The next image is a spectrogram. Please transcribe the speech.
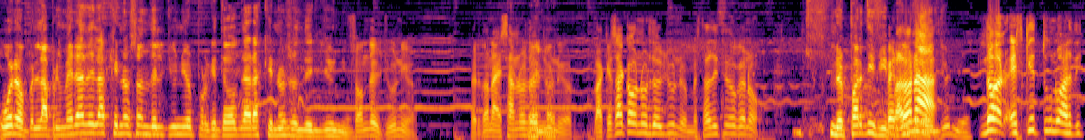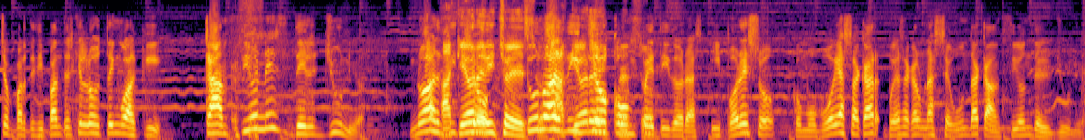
bueno, la primera de las que no son del Junior, porque tengo claras que no son del Junior. Son del Junior. Perdona, esa no es del. Junior. La que he sacado no es del Junior, me estás diciendo que no. No es participante Perdona. del Junior. No, es que tú no has dicho participante, es que lo tengo aquí. Canciones del Junior. No has ¿A dicho, qué hora he dicho eso? Tú no has ¿A qué dicho eso? competidoras. Y por eso, como voy a sacar, voy a sacar una segunda canción del Junior.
